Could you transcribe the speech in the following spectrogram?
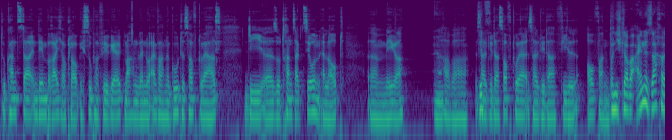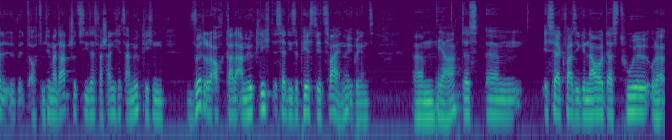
du kannst da in dem Bereich auch, glaube ich, super viel Geld machen, wenn du einfach eine gute Software hast, die äh, so Transaktionen erlaubt. Ähm, mega. Ja. Aber ist halt wieder Software, ist halt wieder viel Aufwand. Und ich glaube, eine Sache, auch zum Thema Datenschutz, die das wahrscheinlich jetzt ermöglichen wird oder auch gerade ermöglicht, ist ja diese PSD2, ne, übrigens. Ähm, ja. Das ähm, ist ja quasi genau das Tool oder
